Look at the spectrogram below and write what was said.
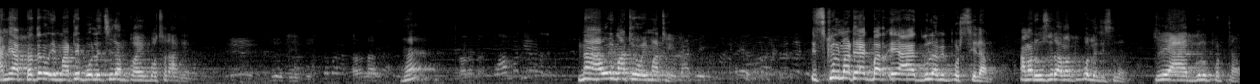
আমি আপনাদের ওই মাঠে বলেছিলাম কয়েক বছর আগে। হ্যাঁ? না, ওই মাঠে ওই মাঠে। স্কুল মাঠে একবার এই আয়াতগুলো আমি পড়ছিলাম। আমার হুজুর আমাকে বলে দিয়েছিলেন যদি এই আয়াতগুলো পড়তাম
